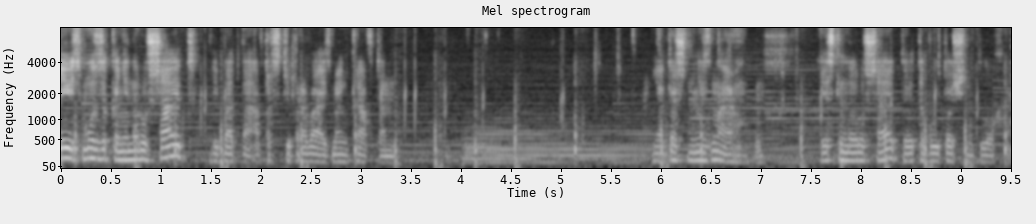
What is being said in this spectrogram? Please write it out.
Надеюсь, музыка не нарушает, ребята, авторские права из Майнкрафта. Я точно не знаю. Если нарушает, то это будет очень плохо.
